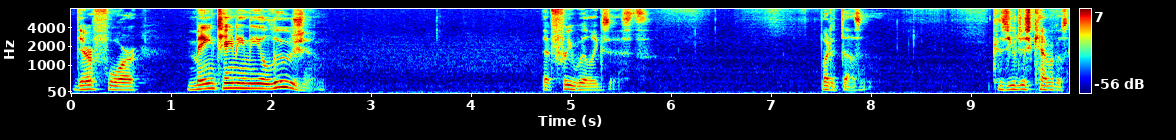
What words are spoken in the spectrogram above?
therefore, maintaining the illusion that free will exists. But it doesn't. Because you're just chemicals.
